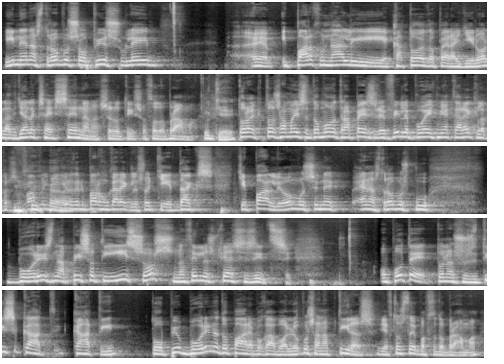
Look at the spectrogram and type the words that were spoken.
Είναι ένας τρόπος ο οποίος σου λέει. Ε, υπάρχουν άλλοι 100 εδώ πέρα γύρω, αλλά διάλεξα εσένα να σε ρωτήσω αυτό το πράγμα. Οκ. Τώρα εκτός άμα είσαι το μόνο τραπέζι, ρε φίλε, που έχει μια καρέκλα περσεφάμε και γύρω δεν υπάρχουν καρέκλες. Οκ, εντάξει. Και πάλι όμως είναι ένας τρόπος που μπορείς να πεις ότι ίσως να θέλεις να σου πιάσει συζήτηση. Οπότε το να σου ζητήσει κάτι, κάτι το οποίο μπορεί να το πάρει από κάπου αλλού, όπως αναπτήρας, γι' αυτό στο είπα αυτό το πράγμα,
